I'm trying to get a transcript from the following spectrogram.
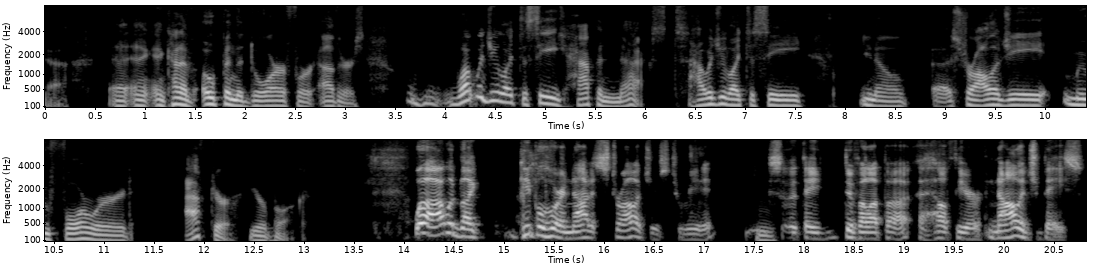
Yeah and, and kind of open the door for others. What would you like to see happen next? How would you like to see, you know, astrology move forward after your book? Well, I would like people who are not astrologers to read it mm. so that they develop a, a healthier knowledge base,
